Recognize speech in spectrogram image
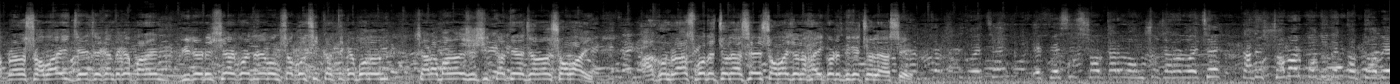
আপনারা সবাই যে যেখান থেকে পারেন ভিডিওটি শেয়ার করে দিন এবং সকল শিক্ষার্থীকে বলুন, সারা বাংলাদেশের শিক্ষার্থীরা যেন সবাই এখন রাজপথে চলে আসে, সবাই যেন হাইকোর্টের দিকে চলে আসে। রয়েছে। এই ফেসিস সরকারের অংশ যারা রয়েছে তাদের সবার পদত্যাগ করতে হবে।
